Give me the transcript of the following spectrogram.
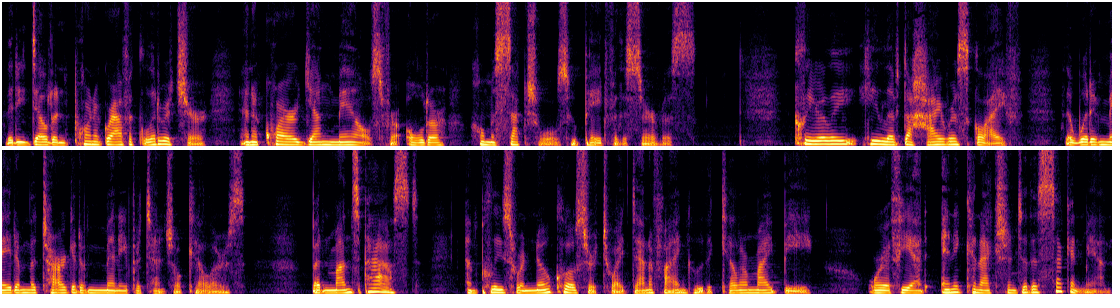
that he dealt in pornographic literature and acquired young males for older homosexuals who paid for the service. Clearly, he lived a high risk life that would have made him the target of many potential killers. But months passed, and police were no closer to identifying who the killer might be or if he had any connection to the second man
